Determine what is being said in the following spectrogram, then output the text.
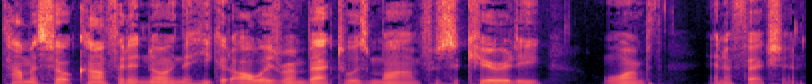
Thomas felt confident knowing that he could always run back to his mom for security, warmth, and affection.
